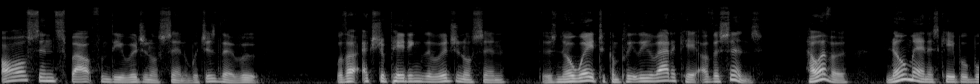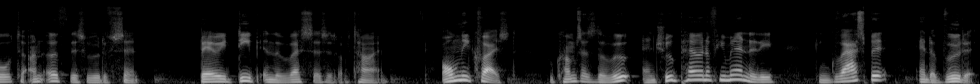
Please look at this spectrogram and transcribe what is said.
All sins sprout from the original sin, which is their root. Without extirpating the original sin, there is no way to completely eradicate other sins. However, no man is capable to unearth this root of sin, buried deep in the recesses of time. Only Christ, who comes as the root and true parent of humanity, can grasp it and uproot it.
